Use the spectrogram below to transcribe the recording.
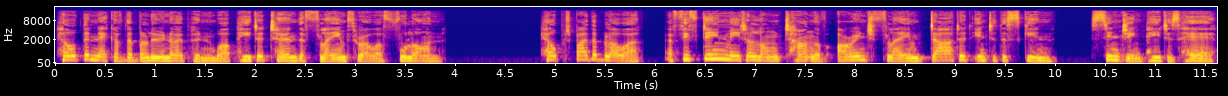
held the neck of the balloon open while Peter turned the flamethrower full on. Helped by the blower, a 15 metre long tongue of orange flame darted into the skin, singeing Peter's hair.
